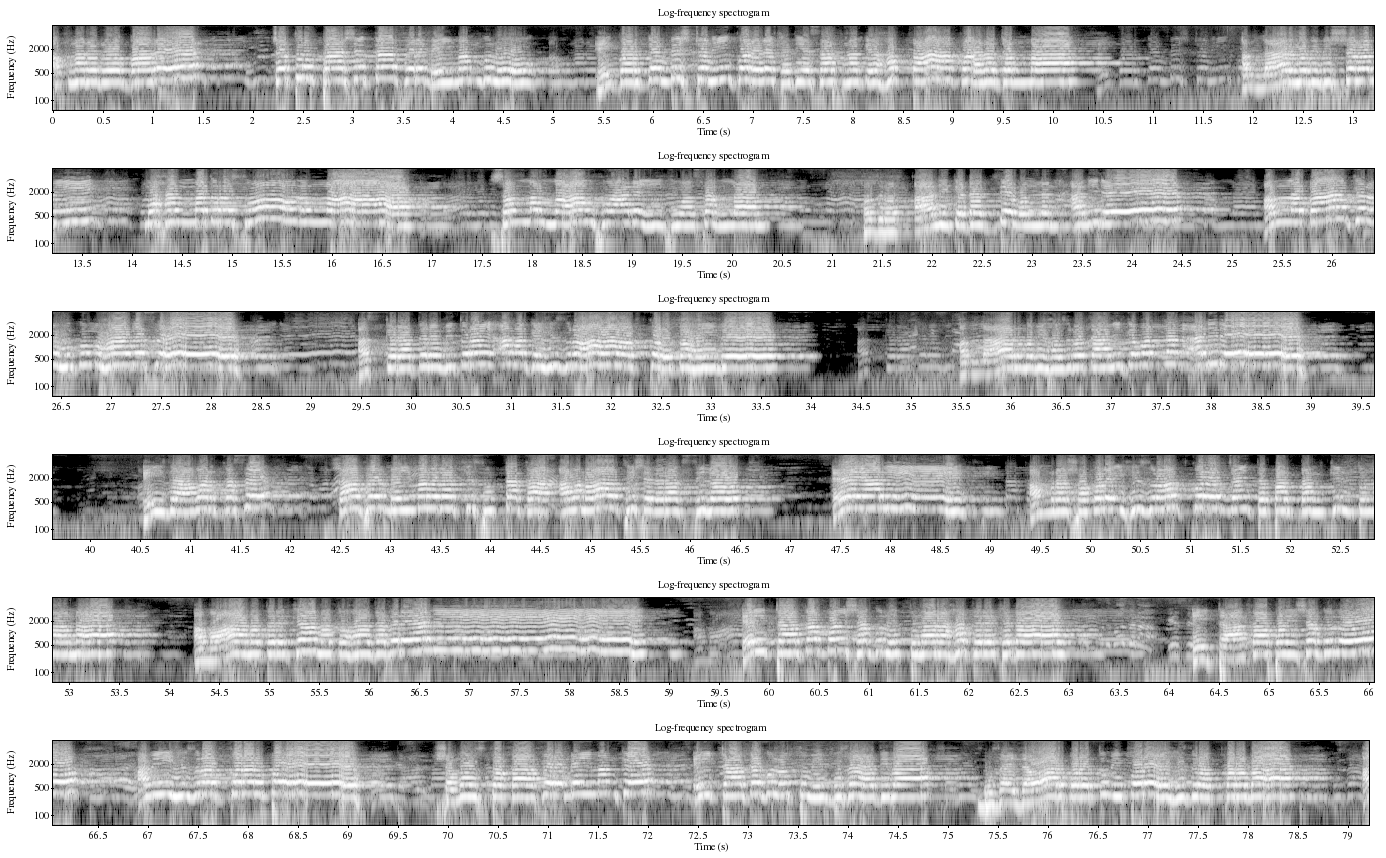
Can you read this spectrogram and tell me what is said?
আপনার ঘরের চতুর্পাশে কাফের বেঈমানগুলো এই গড়কে বেষ্টনী করে রেখে দিয়েছে আপনাকে হত্যা করার জন্য। আল্লাহর নবী, বিশ্ব নবী মোহাম্মদ ওয়াসাল্লাম হযরত আলীকে ডাক দিয়ে বললেন, আলী রে আল্লাহ পাকের হুকুম হয়ে গেছে। আজকে রাতের ভিতরে আমাকে হিজরত করতে হইবে। আল্লাহর নবী হযরত আলীকে বললেন, আলী রে, এই যে আমার কাছে কাফের বেঈমানরা কিছু টাকা আমানত হিসেবে রাখছিল আলী, আমরা সকলেই হিজরত করে যাইতে পারতাম, কিন্তু না না। আমানতের খেয়ানত হওয়া যাবে রে আলী। এই টাকা পয়সা গুলো তোমার হাতে রেখে দাও। এই টাকা পয়সা গুলো আমি হিজরত করার পরে সমস্ত কাফের বেঈমানকে এই টাকাগুলো তুমি বুঝাই দিবা। বুঝাই দেওয়ার পরে তুমি পরে হিজরত করবা।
